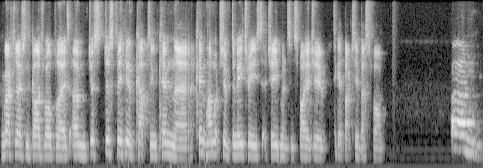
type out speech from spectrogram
Congratulations, guys. Well played. Um, just just speaking of Captain Kim, there, Kim, how much of Dimitri's achievements inspired you to get back to your best form? Um,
